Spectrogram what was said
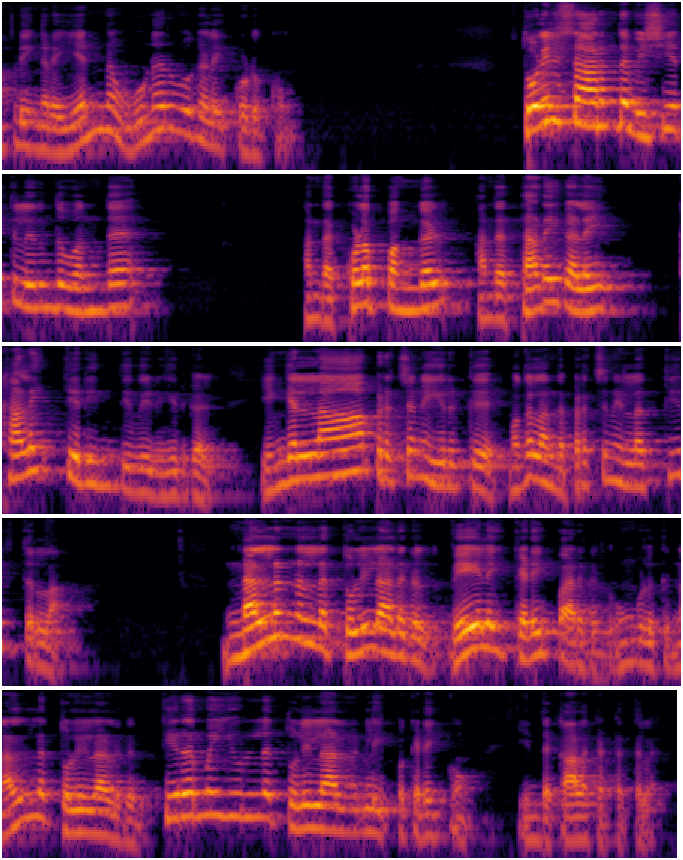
அப்படிங்கிற என்ன உணர்வுகளை கொடுக்கும். தொழில் சார்ந்த விஷயத்திலிருந்து வந்த அந்த குழப்பங்கள் அந்த தடைகளை களைத்தெறிந்து விடுவீர்கள். எங்கெல்லாம் பிரச்சனை இருக்குது முதல்ல அந்த பிரச்சனையெல்லாம் தீர்த்துடலாம். நல்ல நல்ல தொழிலாளர்கள் வேலை கிடைப்பார்கள். உங்களுக்கு நல்ல தொழிலாளர்கள் திறமையுள்ள தொழிலாளர்கள் இப்போ கிடைக்கும் இந்த காலகட்டத்தில்.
